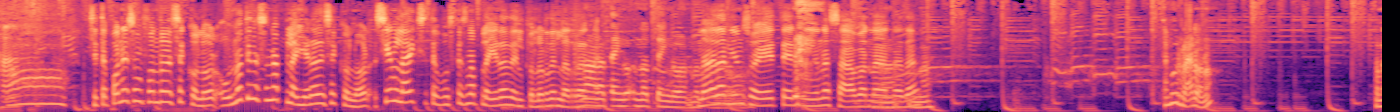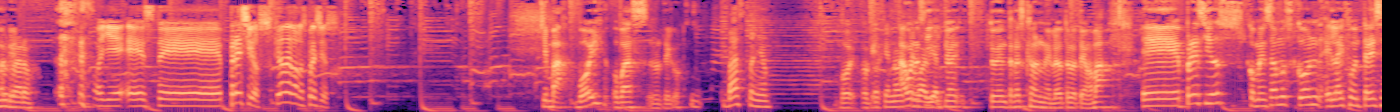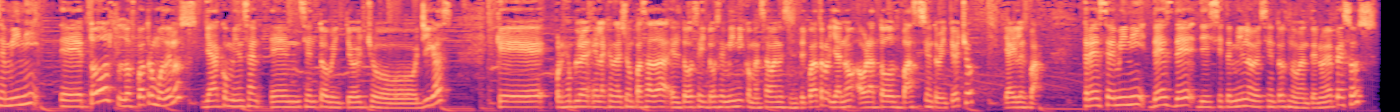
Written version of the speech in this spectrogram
Ajá. Si te pones un fondo de ese color, o no tienes una playera de ese color, 100 likes si te buscas una playera del color de la rana. No, no tengo, no tengo. No nada, tengo. ni un suéter, ni una sábana, No, nada. no. Está muy raro, ¿no? Está muy raro. Oye, este. Precios. ¿Qué onda con los precios? ¿Quién va? ¿Voy o vas, Rodrigo? Vas, Toño. Voy, ok. Porque no ah, lo bueno, sí, tú, tú entras con el otro tema. Va. Eh, precios, comenzamos con el iPhone 13 mini. Eh, todos los cuatro modelos ya comienzan en 128 gigas. Que, por ejemplo, en la generación pasada, el 12 y 12 mini comenzaban en 64. Ya no, ahora todos base 128. Y ahí les va. 13 mini desde 17.999 pesos.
